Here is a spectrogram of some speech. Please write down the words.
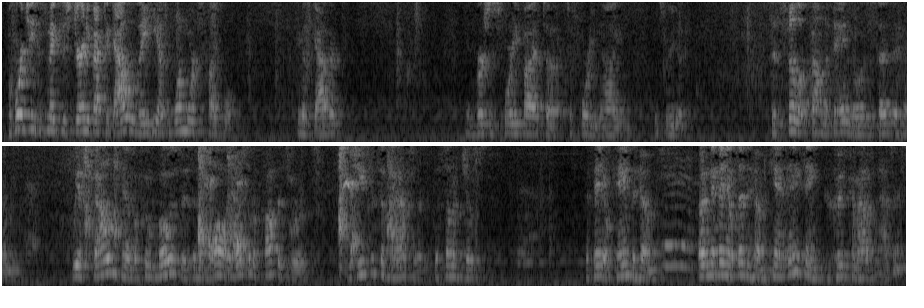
Before Jesus makes his journey back to Galilee, he has one more disciple he must gather. In verses 45 to, to 49, let's read it. It says, Philip found Nathanael and he said to him, We have found him of whom Moses and the law and also the prophets wrote, Jesus of Nazareth, the son of Joseph. Nathanael came to him. Uh, Nathanael said to him, Can anything good come out of Nazareth?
